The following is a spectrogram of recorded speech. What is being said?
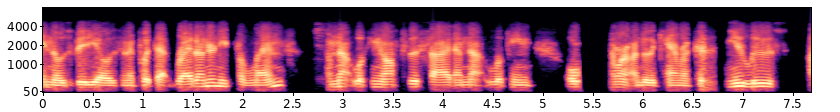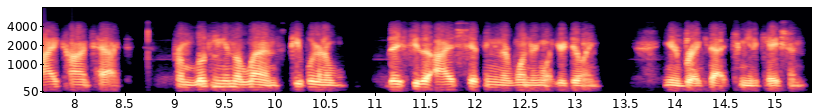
in those videos, and I put that right underneath the lens. I'm not looking off to the side. I'm not looking over the camera under the camera because you lose eye contact from looking in the lens. People are gonna they see the eyes shifting and they're wondering what you're doing. You're gonna break that communication.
